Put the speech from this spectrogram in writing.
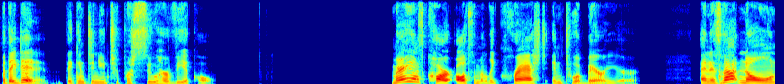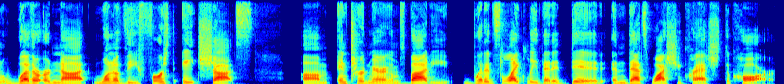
but they didn't. They continued to pursue her vehicle. Miriam's car ultimately crashed into a barrier. And it's not known whether or not one of the first eight shots um, entered Miriam's body, but it's likely that it did, and that's why she crashed the car.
